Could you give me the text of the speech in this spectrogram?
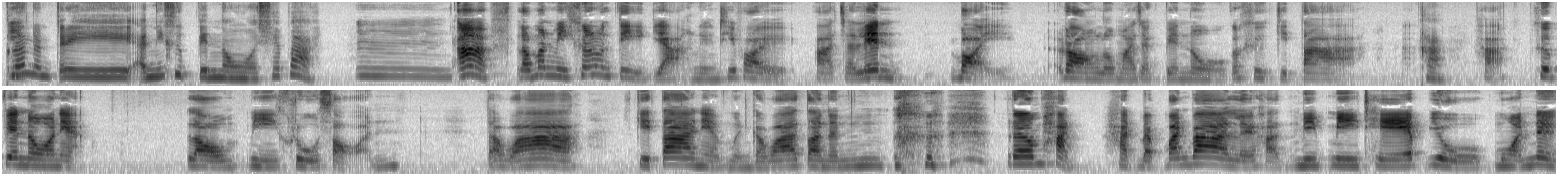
เครื่องดนตรีอันนี้คือเปียโนใช่ป่ะ อืมอะแล้วมันมีเครื่องดนตรีอีกอย่างหนึ่งที่พลอยอาจจะเล่นบ่อย รองลงมาจากเปียโนก็คือกีตาร์ค่ะค่ะคือเปียโนเนี่ยเรามีครูสอน แต่ว่ากีตาร์เนี่ยเหมือนกับว่าตอนนั้นเริ่มหัดหัดแบบบ้านๆเลยค่ะ มีมีเทปอยู่ม้วนหนึ่ง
